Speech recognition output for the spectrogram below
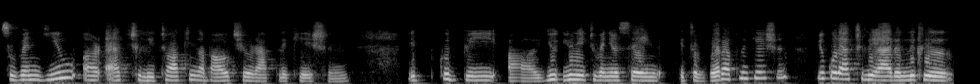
So when you are actually talking about your application, it could be uh, you, you need to when you're saying it's a web application you could actually add a little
